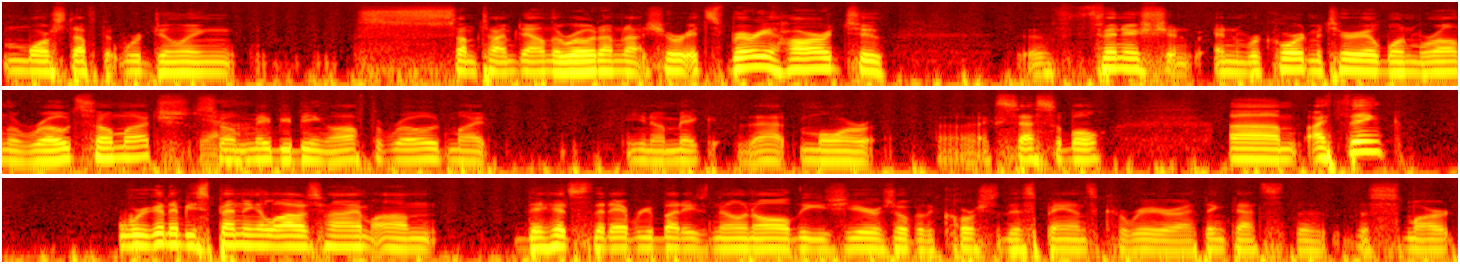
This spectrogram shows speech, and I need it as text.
more stuff that we're doing sometime down the road. I'm not sure. It's very hard to uh, finish and, and record material when we're on the road so much. Yeah. So maybe being off the road might, you know, make that more uh, accessible. Um, I think we're going to be spending a lot of time on the hits that everybody's known all these years over the course of this band's career. I think that's the, the smart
